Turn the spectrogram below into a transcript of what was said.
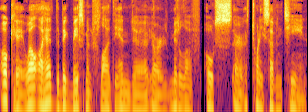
Okay, well, I had the big basement flood the end uh, or middle of oh, or 2017,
